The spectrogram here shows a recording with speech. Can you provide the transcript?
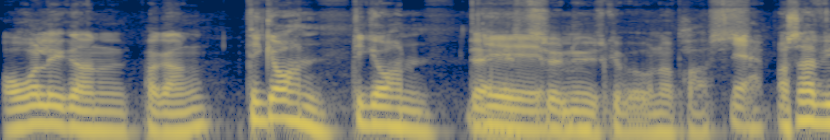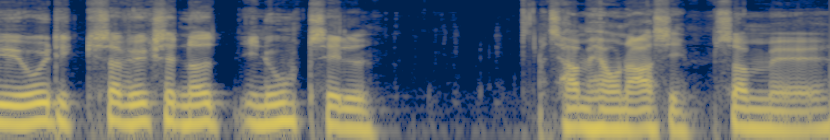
overliggeren et par gange, Det gjorde han, det gjorde han. da Øh, Sønderjyske var under pres. Ja, og så har vi jo ikke, så har vi jo ikke set noget endnu til Tam Havnasi, som, øh,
